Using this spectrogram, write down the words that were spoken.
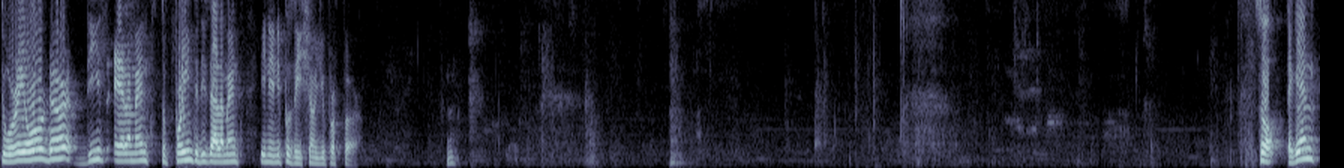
to reorder this element to print this element in any position you prefer So again,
